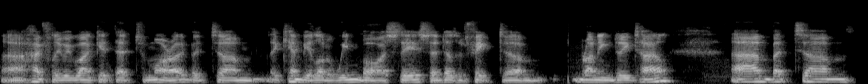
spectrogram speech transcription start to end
uh, hopefully we won't get that tomorrow, but um, there can be a lot of wind bias there, so it does affect um, running detail. Um, but um,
